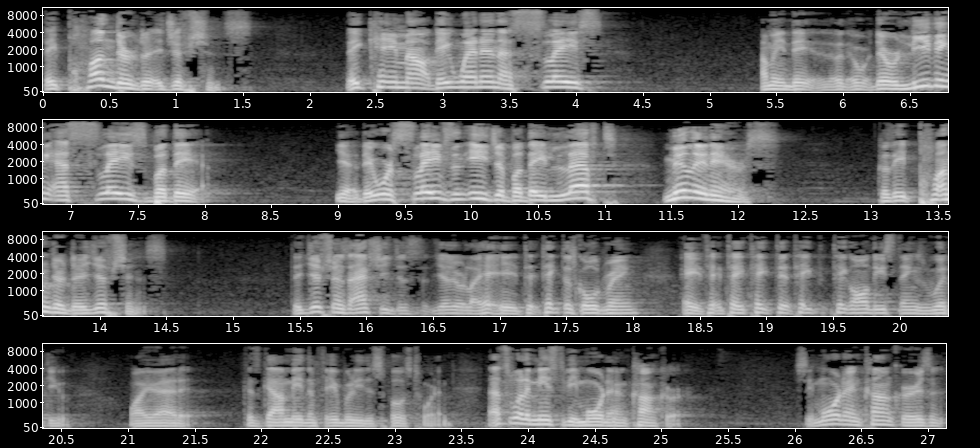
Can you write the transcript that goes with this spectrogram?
They plundered the Egyptians. They came out, they went in as slaves. I mean, they, they were leaving as slaves, but they, yeah, they were slaves in Egypt, but they left millionaires because they plundered the Egyptians. The Egyptians actually just, they were like, hey, t- take this gold ring. Hey, take, take, take, take, take all these things with you while you're at it. Because God made them favorably disposed toward him. That's what it means to be more than a conqueror. See, more than a conqueror isn't,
